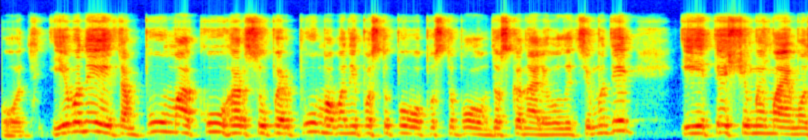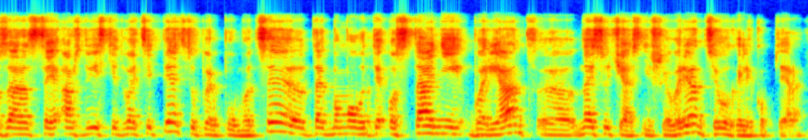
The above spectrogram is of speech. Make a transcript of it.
От. І вони там Пума, Кугар, Суперпума, вони поступово-поступово вдосконалювали цю модель. І те, що ми маємо зараз, це H225 Суперпума, це, так би мовити, останній варіант, е, найсучасніший варіант цього гелікоптера.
